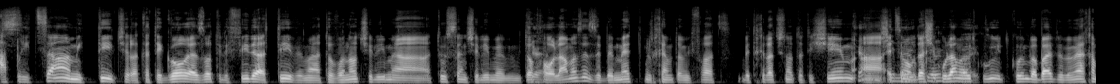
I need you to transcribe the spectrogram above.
הפריצה האמיתית של הקטגוריה הזאת לפי דעתי ומהתובנות שלי מה two cents שלי מתוך כן. העולם הזה זה באמת מלחמת המפרץ בתחילת שנות התשעים כן, אנשים עצם היו העובדה שכולם היו. תקועים- תקועים בבית וב-150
